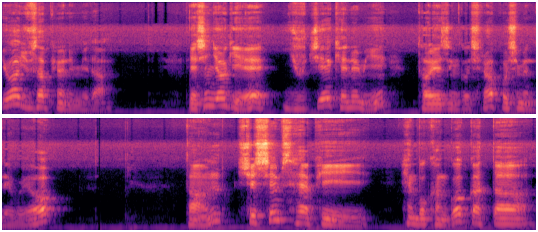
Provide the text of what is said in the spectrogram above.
이와 유사 표현입니다. 대신 여기에 유지의 개념이 더해진 것이라 보시면 되고요. 다음 she seems happy. 행복한 것 같다.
